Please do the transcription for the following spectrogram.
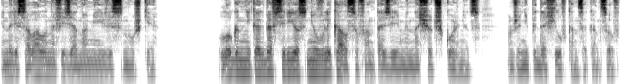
и нарисовала на физиономии веснушки. Логан никогда всерьез не увлекался фантазиями насчет школьниц. Он же не педофил, в конце концов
